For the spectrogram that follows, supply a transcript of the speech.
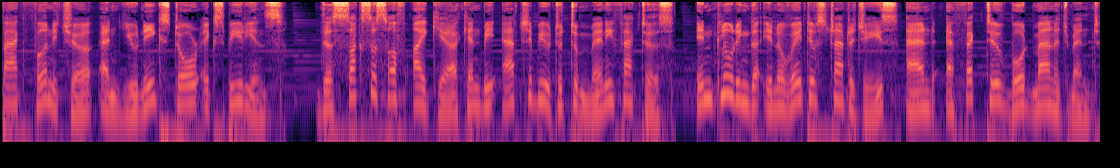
pack furniture and unique store experience. The success of IKEA can be attributed to many factors, including the innovative strategies and effective board management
